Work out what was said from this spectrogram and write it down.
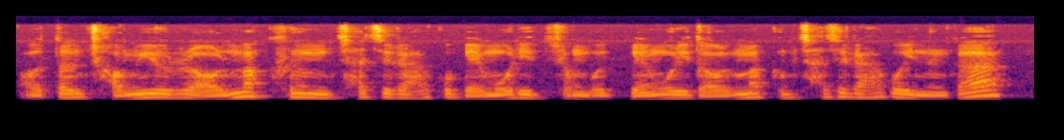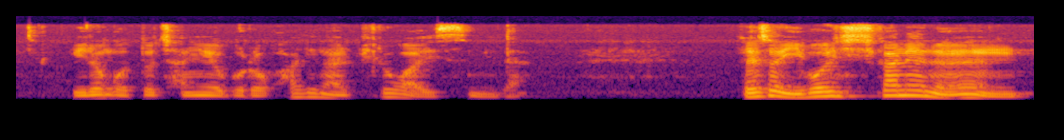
어떤 점유율을 얼마큼 차지를 하고 메모리 정보 메모리도 얼마큼 차지를 하고 있는가 이런 것도 장애 여부를 확인할 필요가 있습니다. 그래서 이번 시간에는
